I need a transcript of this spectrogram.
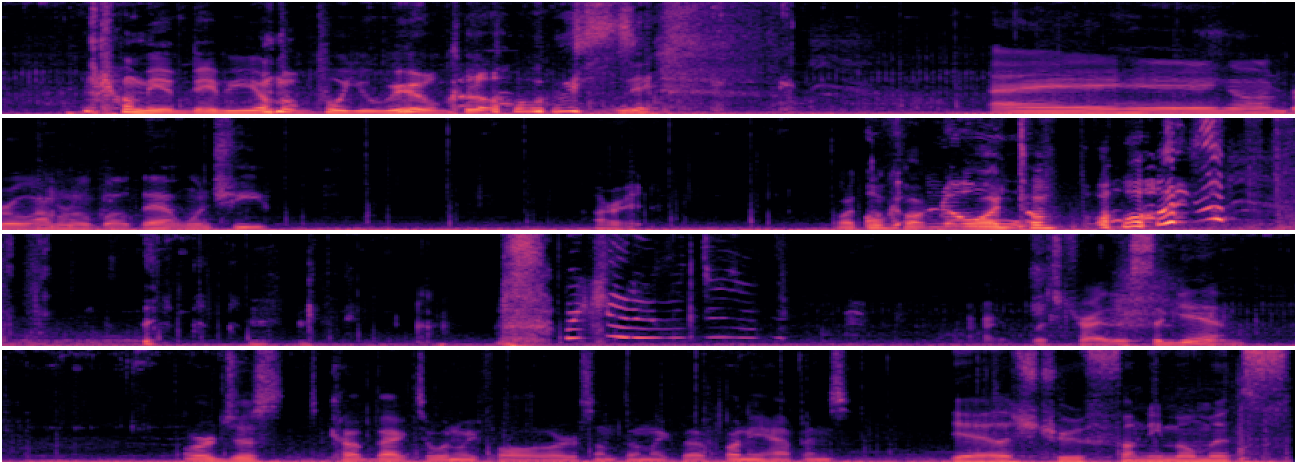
Come here, baby. I'm gonna pull you real close. Hang on, bro. I don't know about that one, Chief. All right. What the Oh, fuck? no! What the? What? we can't even do it. All right. Let's try this again. Or just cut back to when we fall or something like that. Funny happens. Yeah, that's true. Funny moments.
